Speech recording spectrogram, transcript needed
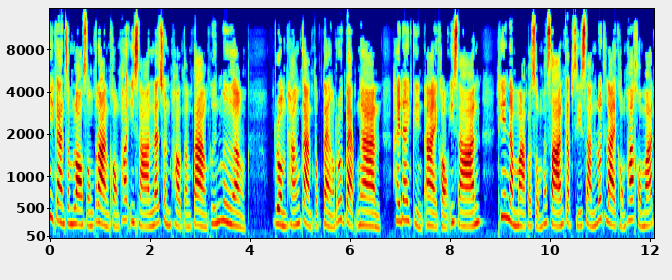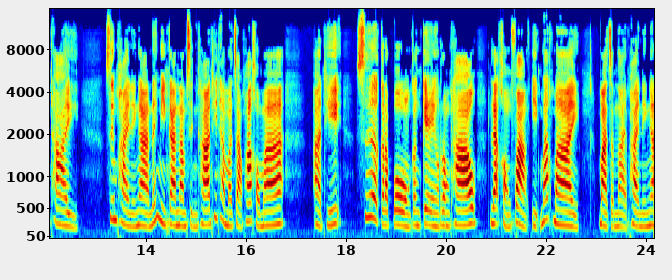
มีการจำลองสงกรานต์ของภาคอีสานและชนเผ่าต่างๆ พื้นเมือง รวมทั้งการตกแต่งรูปแบบงาน ให้ได้กลิ่นอายของอีสาน ที่นำมาผสมผสานกับสีสันลวดลายของผ้าขาวม้าไทย ซึ่งภายในงานได้มีการนำสินค้าที่ทำมาจากผ้าขาวม้า อาทิ เสื้อกระโปรง กางเกง รองเท้า และของฝากอีกมากมาย มาจำหน่ายภายในง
